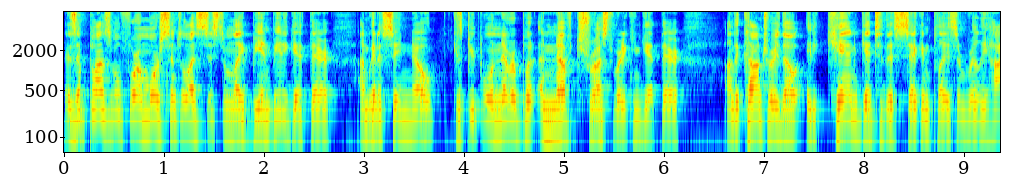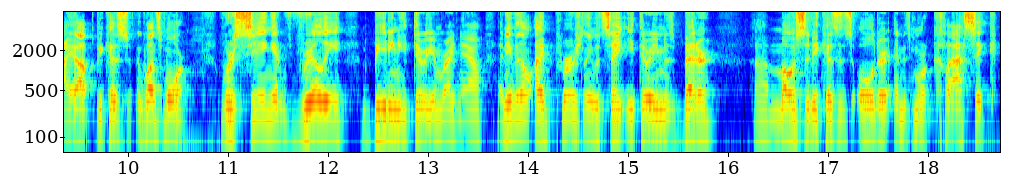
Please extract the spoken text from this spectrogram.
Is it possible for a more centralized system like BNB to get there? I'm going to say no, because people will never put enough trust where it can get there. On the contrary, though, it can get to the second place and really high up because, once more, we're seeing it really beating Ethereum right now. And even though I personally would say Ethereum is better, uh, mostly because it's older and it's more classic,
